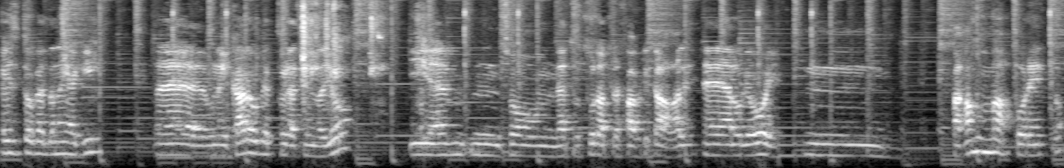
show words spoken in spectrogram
esto que tenéis aquí, es un encargo que estoy haciendo yo y mm, son estructuras prefabricadas, ¿vale? a lo que voy. Mm, pagamos más por esto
